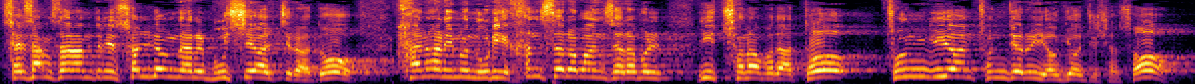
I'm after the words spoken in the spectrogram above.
세상 사람들이 설령 나를 무시할지라도 하나님은 우리 한 사람 한 사람을 이 천하보다 더 존귀한 존재로 여겨주셔서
